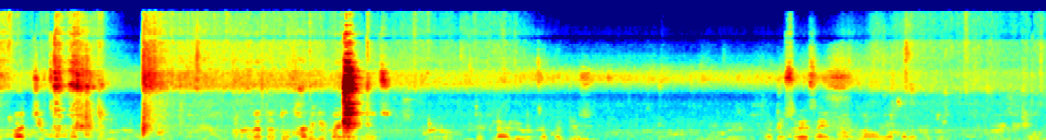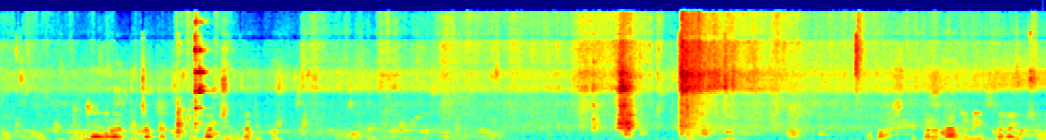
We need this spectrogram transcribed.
तुपाची चपाती. तर आता तू खाल्ली पाहिजे रोज. तूप लावलेली चपाती तर दुसऱ्या साईड लावूया परत. मऊ राहते चपाती तुपाची कधी पण. आता भाजते. परत अजून एक करायची.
